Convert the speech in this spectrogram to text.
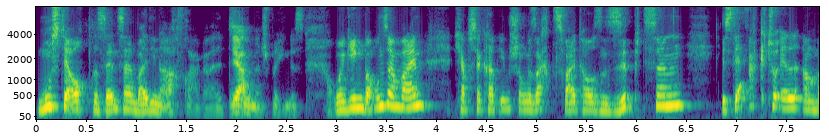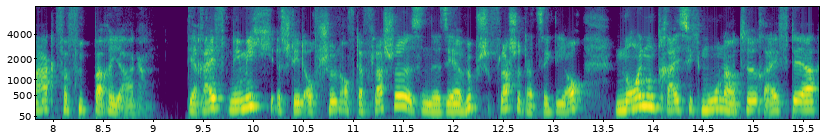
muss der auch präsent sein, weil die Nachfrage halt Ja. dementsprechend ist. Und hingegen bei unserem Wein, ich habe es ja gerade eben schon gesagt, 2017 ist der aktuell am Markt verfügbare Jahrgang. Der reift nämlich, es steht auch schön auf der Flasche, ist eine sehr hübsche Flasche tatsächlich auch. 39 Monate reift der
